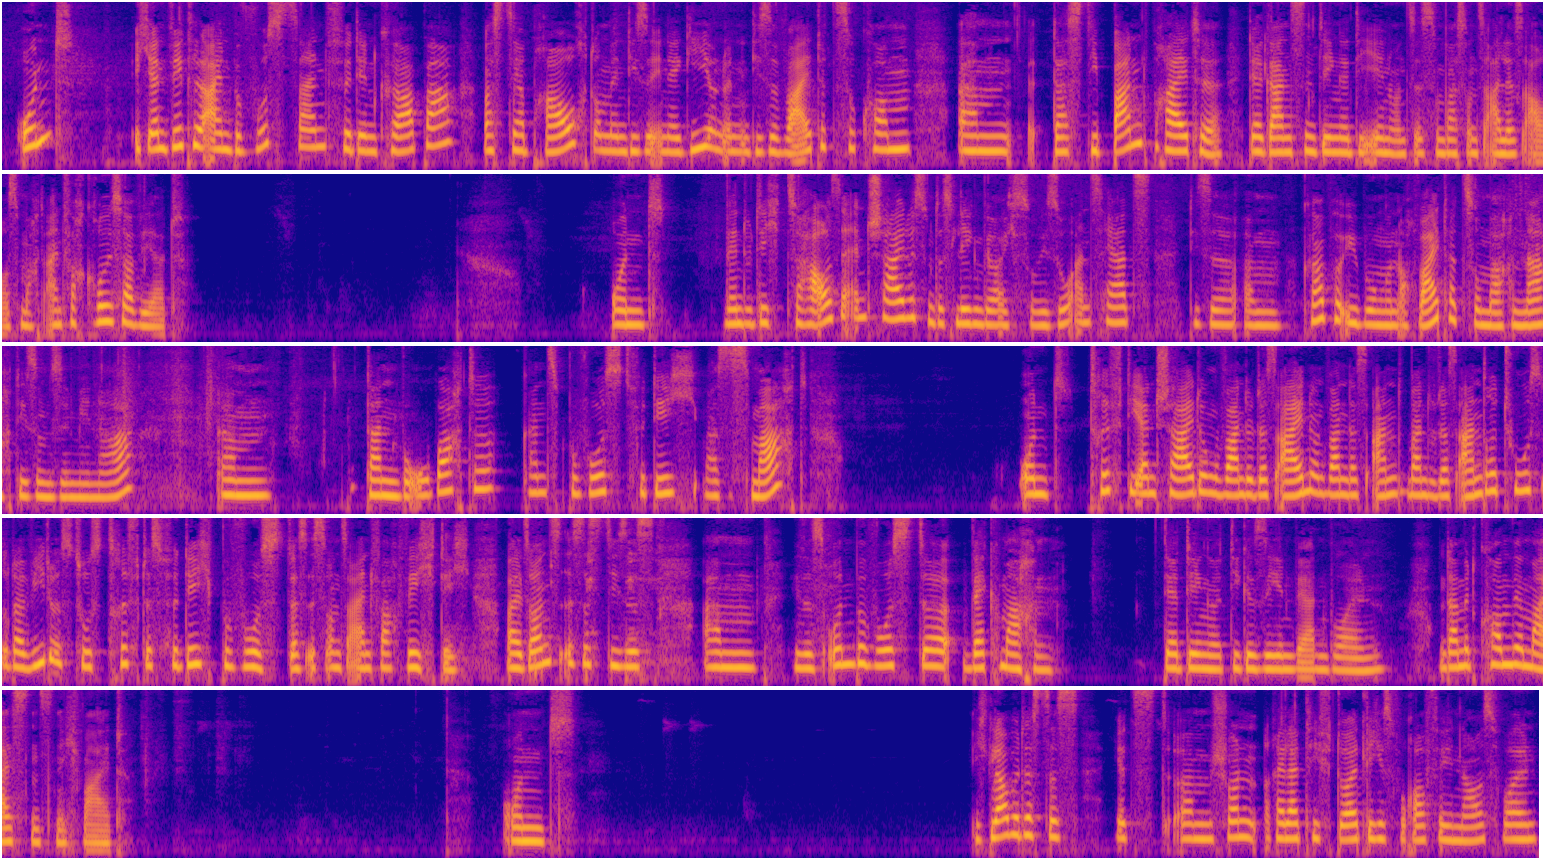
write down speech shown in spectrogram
Und ich entwickle ein Bewusstsein für den Körper, was der braucht, um in diese Energie und in diese Weite zu kommen, ähm, dass die Bandbreite der ganzen Dinge, die in uns ist und was uns alles ausmacht, einfach größer wird. Und wenn du dich zu Hause entscheidest, und das legen wir euch sowieso ans Herz, diese ähm, Körperübungen auch weiterzumachen nach diesem Seminar, ähm, dann beobachte ganz bewusst für dich, was es macht und triff die Entscheidung, wann du das eine und wann, das an, wann du das andere tust oder wie du es tust, trifft es für dich bewusst. Das ist uns einfach wichtig, weil sonst ist es dieses, ähm, dieses unbewusste Wegmachen der Dinge, die gesehen werden wollen. Und damit kommen wir meistens nicht weit. Und ich glaube, dass das jetzt ähm, schon relativ deutlich ist, worauf wir hinaus wollen.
